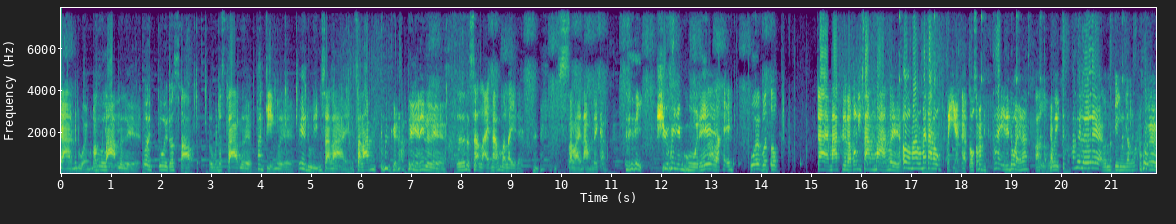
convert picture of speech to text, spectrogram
กาลมาด้วยมันต้องสตาร์ทเลยโอ้ยโอ้ยรถสตาร์ทเออมันต้องสตาร์ทเลยท่านเจ๋งเลยเอ้ยดูดิมันสลายสลายมันเกินนับเตือนนี่เลยเออสลายน้ำอะไรเนี่ยสลายน้ำอะไรกัน เฮ้ยชื่อไม่ยังโหดดิสลายโอ้ยฝนตก ใช่มาคือเราต้องรีบสร้างบ้านเลยเออมารู้ไหมถ้าเราเปียกอะเราสามารถปิดไฟได้ด้วยนะอ้าวเหรอแบบเว้ยจามได้เลยอะเออจริงยังวะเออ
